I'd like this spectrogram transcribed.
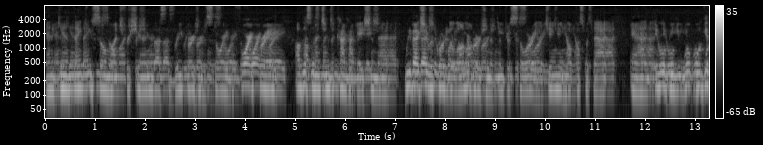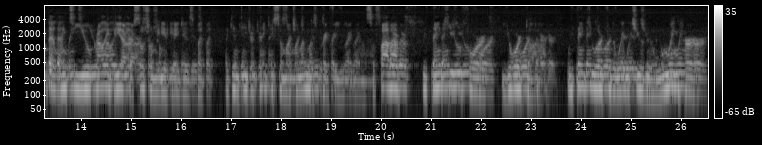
And again, thank you so much for sharing with us the brief version of the story. Before I pray, I'll just mention the congregation that we've actually recorded a longer version of Deidre's story. Jamie helped us with that. And it will be, we'll, we'll get that link to you probably via our social media pages. But again, Deidre, thank you so much. And let me just pray for you right now. So, Father, we thank you for your daughter. We thank you, Lord, for the way that you have been wooing her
